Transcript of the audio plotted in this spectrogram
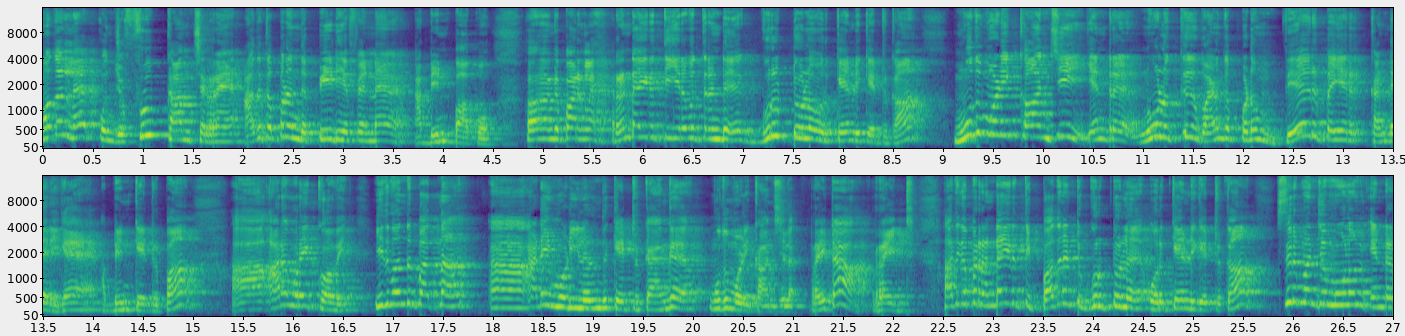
முதல்ல கொஞ்சம் ப்ரூஃப் காமிச்சிடுறேன். அதுக்கப்புறம் இந்த பிடிஎஃப் என்ன அப்படின்னு பார்ப்போம். அங்கே பாருங்களேன். ரெண்டாயிரத்தி இருபத்தி ரெண்டு குரூப் டூவில் ஒரு கேள்வி கேட்டிருக்கான். முதுமொழி காஞ்சி என்ற நூலுக்கு வழங்கப்படும் வேறு பெயர் கண்டறிக அப்படின்னு கேட்டிருப்பான். அறவுரை கோவை இது வந்து பார்த்தா அடைமொழியிலிருந்து கேட்டிருக்காங்க முதுமொழி காஞ்சியில் ரைட்டா ரைட் அதுக்கப்புறம் ரெண்டாயிரத்தி பதினெட்டு குரூப் டூல ஒரு கேள்வி கேட்டிருக்கான். சிறுபஞ்ச மூலம் என்ற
